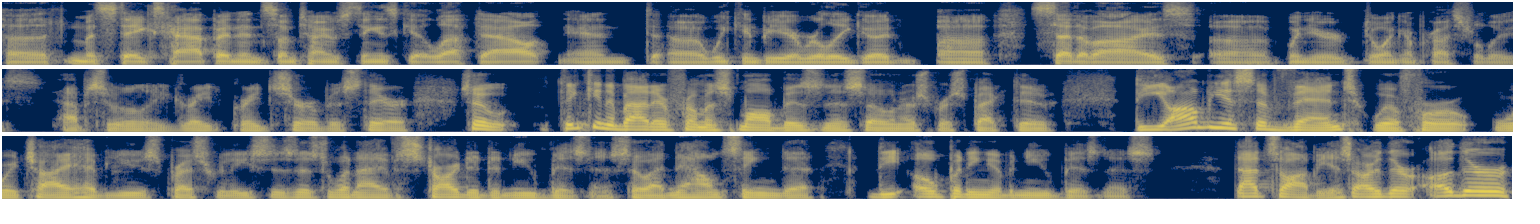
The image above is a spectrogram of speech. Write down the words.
uh, mistakes happen and sometimes things get left out and uh, we can be a really good uh, set of eyes uh, when you're doing a press release. Absolutely. Great great service there. So thinking about it from a small business owner's perspective the obvious event where, for which i have used press releases is when i've started a new business. So announcing the the opening of a new business. That's obvious. Are there other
